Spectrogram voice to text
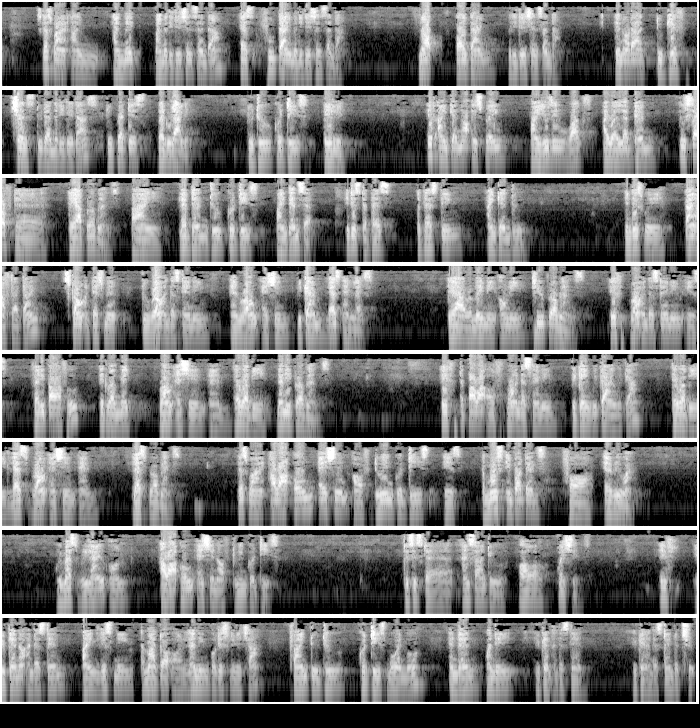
That's why I'm, I make my meditation center as full-time meditation center not all-time meditation center. In order to give chance to the meditators to practice regularly, to do good deeds daily. If I cannot explain by using words, I will let them to solve the, their problems by let them do good deeds by themselves. It is the best, the best thing I can do. In this way, time after time, strong attachment to wrong understanding and wrong action become less and less. There are remaining only few problems. If wrong understanding is very powerful, it will make wrong action and there will be many problems. If the power of wrong understanding became weaker and weaker, there will be less wrong action and less problems. That's why our own action of doing good deeds is the most important for everyone. We must rely on our own action of doing good deeds. This is the answer to all questions. If you cannot understand by listening Dhamma talk or learning Buddhist literature, trying to do good deeds more and more, and then one day you can understand. You can understand the truth.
